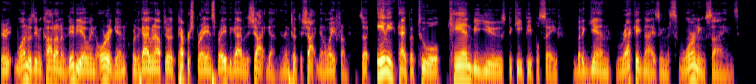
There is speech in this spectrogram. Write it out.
There one was even caught on a video in Oregon where the guy went out there with pepper spray and sprayed the guy with a shotgun and then took the shotgun away from him. So any type of tool can be used to keep people safe. But again, recognizing the warning signs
